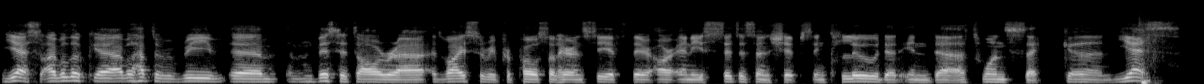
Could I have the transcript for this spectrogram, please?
Yes, I will look. Uh, I will have to revisit um, our uh, advisory proposal here and see if there are any citizenships included in that. One second. Yes.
